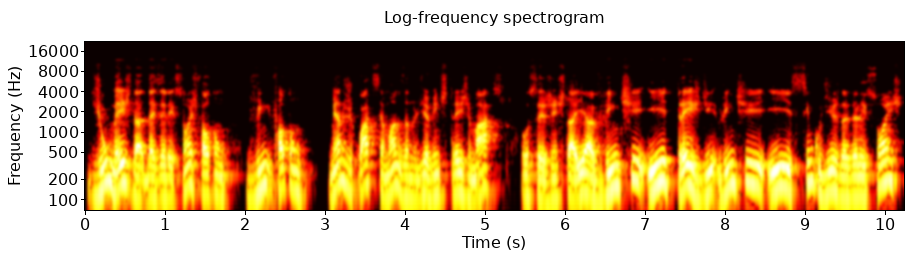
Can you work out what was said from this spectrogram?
de um mês da, das eleições, faltam, 20, faltam menos de quatro semanas, é no dia 23 de março, ou seja, a gente está aí a 23 di 25 dias das eleições,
